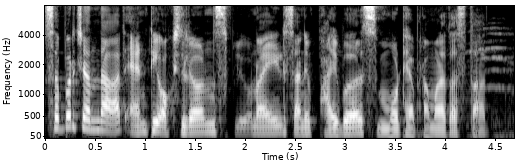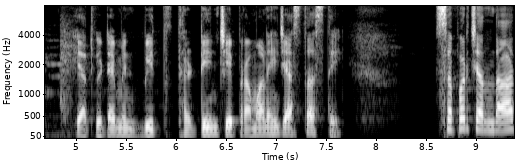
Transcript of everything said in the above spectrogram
सफरचंदात अँटीऑक्सिडंट्स फ्ल्युनाइड्स आणि फायबर्स मोठ्या प्रमाणात असतात. यात व्हिटॅमिन बी थर्टीनचे प्रमाणही जास्त असते. सफरचंदात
